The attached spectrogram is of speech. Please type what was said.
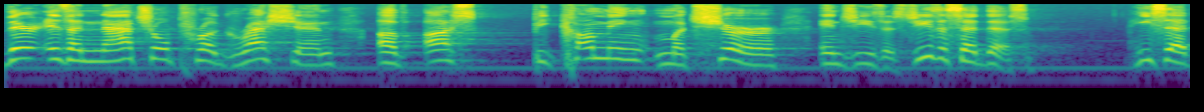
there is a natural progression of us becoming mature in Jesus. Jesus said this He said,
